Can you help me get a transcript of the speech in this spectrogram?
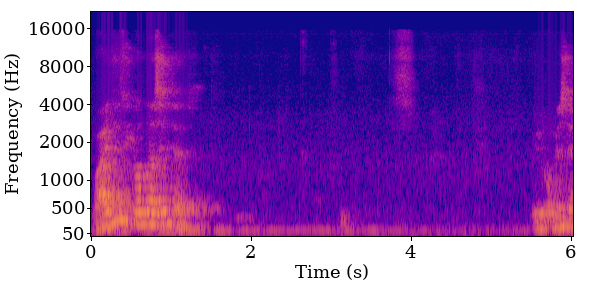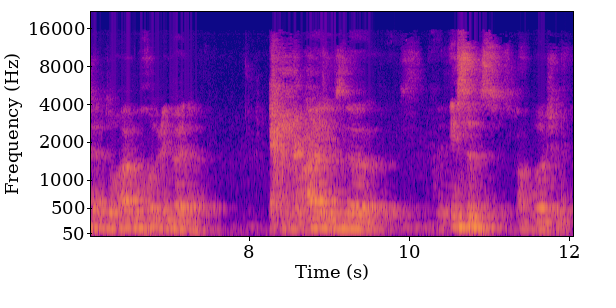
Why do you think Allah said that? We normally say dua ibadah. Dua is the, the essence of worship.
